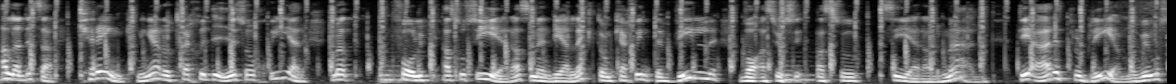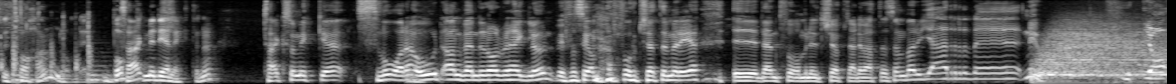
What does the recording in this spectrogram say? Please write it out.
alla dessa kränkningar och tragedier som sker med att folk associeras med en dialekt de kanske inte vill vara associ associerad med. Det är ett problem och vi måste ta hand om det. Bort Tack. med dialekterna. Tack så mycket. Svåra ord använder Oliver Hägglund. Vi får se om han fortsätter med det i den två minuters öppna debatten som börjar nu. Ja,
